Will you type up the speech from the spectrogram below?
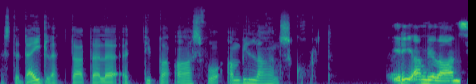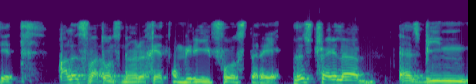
is dit duidelik dat hulle 'n tipe aasvoël ambulans kort. Hierdie ambulans het alles wat ons nodig het om hierdie voëls te red. This trailer has been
